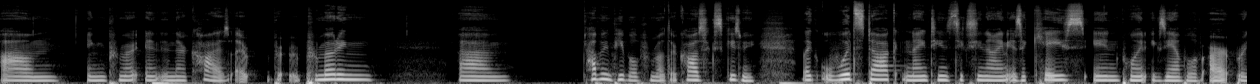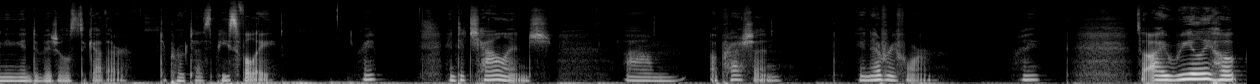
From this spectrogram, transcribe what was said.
um, in, promote, in, in their cause, uh, pr- promoting, um, helping people promote their cause, excuse me. Like Woodstock 1969 is a case in point example of art bringing individuals together to protest peacefully? And to challenge um, oppression in every form, right? So I really hope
